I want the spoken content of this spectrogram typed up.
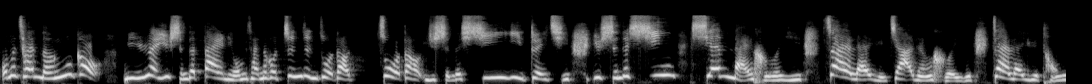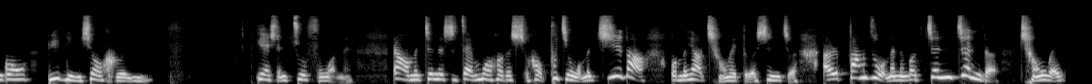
我们才能够敏锐于神的带领，我们才能够真正做到。做到与神的心意对齐，与神的心先来合一，再来与家人合一，再来与同工与领袖合一。愿神祝福我们，让我们真的是在幕后的时候，不仅我们知道我们要成为得胜者，而帮助我们能够真正的成为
